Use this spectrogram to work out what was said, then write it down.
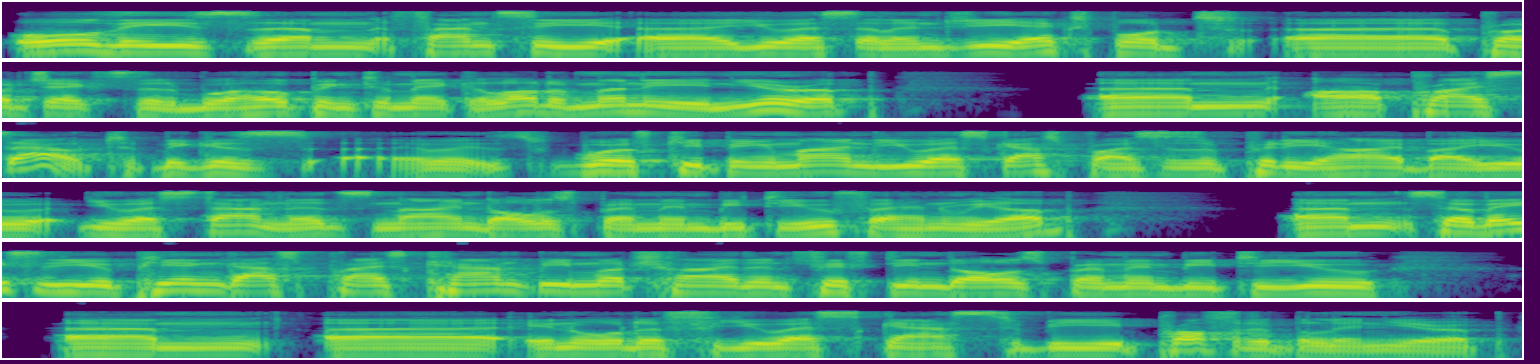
all these um, fancy uh, US LNG export uh, projects that were hoping to make a lot of money in Europe. Um, are priced out because uh, it's worth keeping in mind the US gas prices are pretty high by U- US standards, $9 per MMBTU for Henry Hub. Um, so basically, European gas price can't be much higher than $15 per MMBTU um, uh, in order for US gas to be profitable in Europe.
